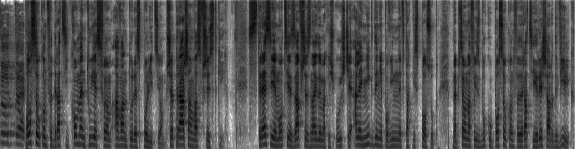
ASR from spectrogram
tutaj! Poseł Konfederacji komentuje swoją awanturę z policją. Przepraszam was wszystkich. Stres i emocje zawsze znajdą jakieś ujście, ale nigdy nie powinny w taki sposób. Napisał na Facebooku poseł Konfederacji Ryszard Wilk.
